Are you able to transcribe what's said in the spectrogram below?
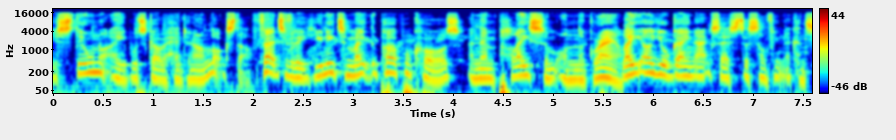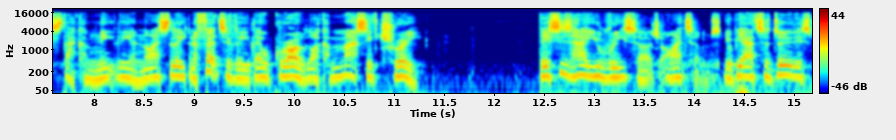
you're still not able to go ahead and unlock stuff. Effectively, you need to make the purple cores and then place them on the ground. Later, you'll gain access to something that can stack them neatly and nicely, and effectively, they'll grow like a massive tree. This is how you research items. You'll be able to do this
